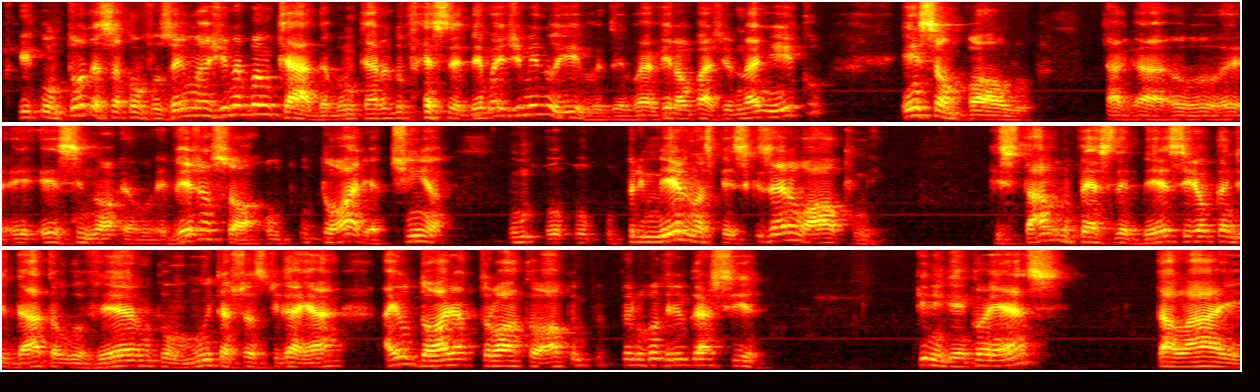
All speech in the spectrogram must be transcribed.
Porque com toda essa confusão, imagina a bancada. A bancada do PSDB vai diminuir, vai virar um partido nanico. Em São Paulo, esse, veja só, o, o Dória tinha. Um, o, o primeiro nas pesquisas era o Alckmin que estava no PSDB, seria o candidato ao governo, com muita chance de ganhar. Aí o Dória troca o Alckmin pelo Rodrigo Garcia, que ninguém conhece, está lá em,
